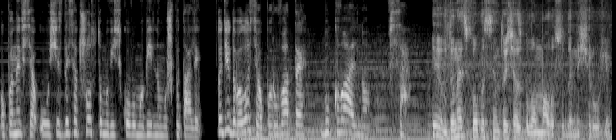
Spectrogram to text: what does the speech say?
Опинився у 66-му військово-мобільному шпиталі. Тоді довелося оперувати буквально все. В Донецькій області на той час було мало судинних хірургів.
